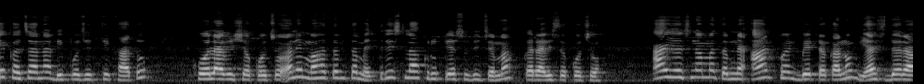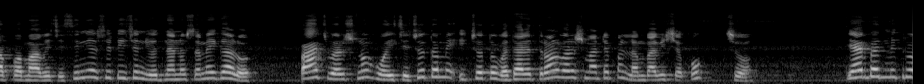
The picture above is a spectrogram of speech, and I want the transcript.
એક હજારના ડિપોઝિટથી ખાતું ખોલાવી શકો છો અને મહત્તમ તમે ત્રીસ લાખ રૂપિયા સુધી જમા કરાવી શકો છો. આ યોજનામાં તમને આઠ પોઈન્ટ બે ટકાનો વ્યાજ દર આપવામાં આવે છે. સિનિયર સિટીઝન યોજનાનો સમયગાળો પાંચ વર્ષનો હોય છે. જો તમે ઈચ્છો તો વધારે ત્રણ વર્ષ માટે પણ લંબાવી શકો છો. ત્યારબાદ મિત્રો,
